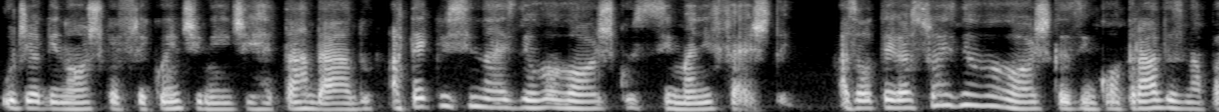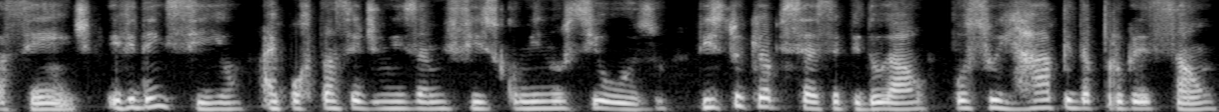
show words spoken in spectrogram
o diagnóstico é frequentemente retardado até que os sinais neurológicos se manifestem. As alterações neurológicas encontradas na paciente evidenciam a importância de um exame físico minucioso, visto que o abscesso epidural possui rápida progressão,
